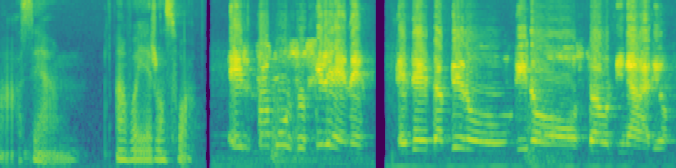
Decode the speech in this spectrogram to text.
ah, un, un voyage en soi. È il famoso Silene ed è davvero un vino straordinario,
